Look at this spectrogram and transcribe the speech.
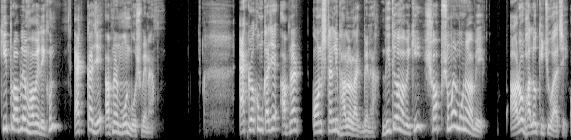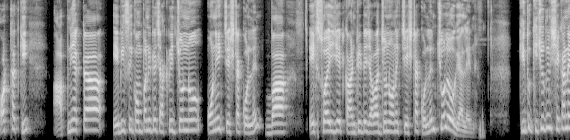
কি প্রবলেম হবে দেখুন? এক কাজে আপনার মন বসবে না। একরকম কাজে আপনার কনস্ট্যান্টলি ভালো লাগবে না। দ্বিতীয় হবে কি, সব সময় মনে হবে আরও ভালো কিছু আছে। অর্থাৎ কি, আপনি একটা এবিসি কোম্পানিতে চাকরির জন্য অনেক চেষ্টা করলেন বা এক্স ওয়াই জেড কান্ট্রিতে যাওয়ার জন্য অনেক চেষ্টা করলেন, চলেও গেলেন। কিন্তু কিছুদিন সেখানে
